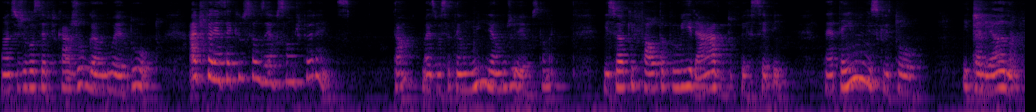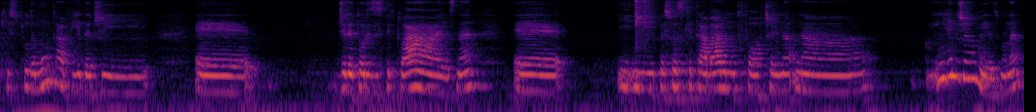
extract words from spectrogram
antes de você ficar julgando o erro do outro. A diferença é que os seus erros são diferentes, tá? Mas você tem um milhão de erros também. Isso é o que falta para o irado perceber. Né? Tem um escritor italiano que estuda muito a vida de é, diretores espirituais, né? É, e, e, pessoas que trabalham muito forte aí na, na, em religião mesmo, né?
